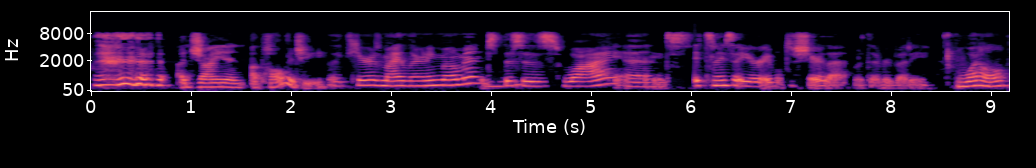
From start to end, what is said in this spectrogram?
a giant apology. like here's my learning moment Mm-hmm. this is why and it's nice that you're able to share that with everybody Well,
